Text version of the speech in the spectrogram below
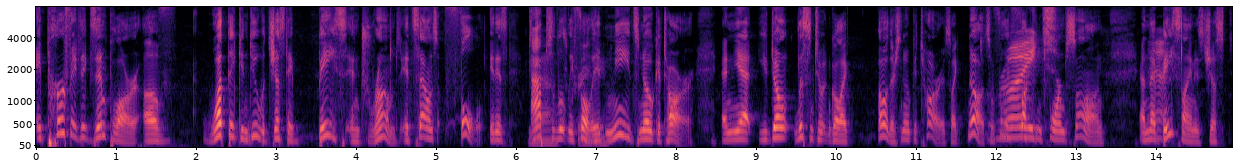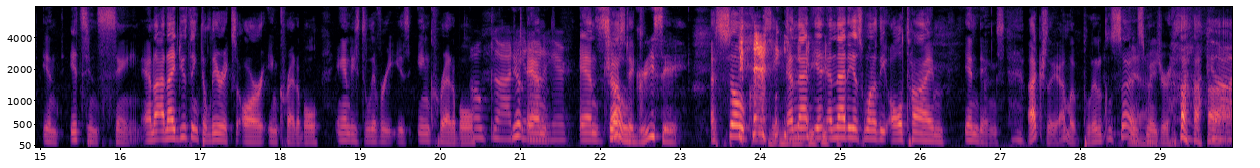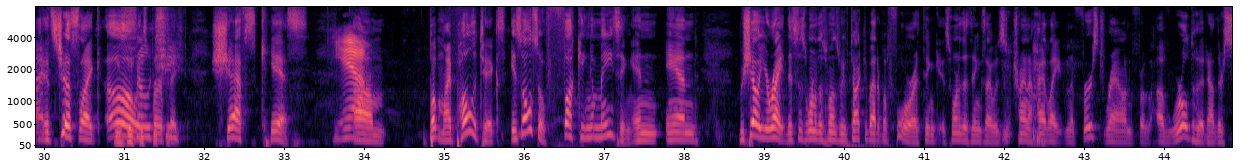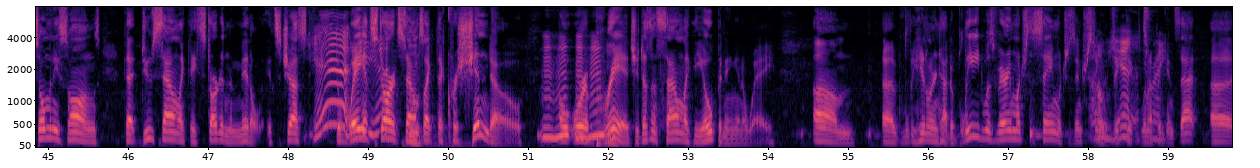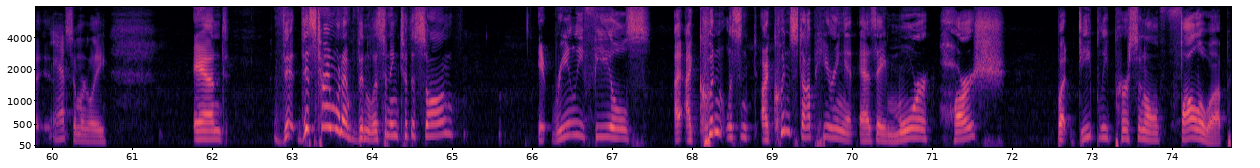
a perfect exemplar of what they can do with just a bass and drums. It sounds full. It is Yeah, absolutely full. It needs no guitar, and yet you don't listen to it and go like, oh, there's no guitar. It's like, no, it's a fully fucking Right. formed song. And that Yeah. bass line is just in it's insane. And I, and I do think the lyrics are incredible. Andy's delivery is incredible. Oh God, Yep. get out And- of here. And So just a- greasy. uh, so crazy. and that and that is one of the all-time endings. Actually, I'm a political science Yeah. major. God. it's just like, oh, it's perfect. cheap. Chef's kiss. Yeah. Um, but my politics is also fucking amazing. And and Michelle, you're right. This is one of those ones we've talked about it before. I think it's one of the things I was trying to highlight in the first round from, of Worldhood. How there's so many songs that do sound like they start in the middle. It's just yeah. the way yeah, it yeah. starts sounds like the crescendo Mhm, or, or a mhm. bridge. It doesn't sound like the opening in a way. Um, uh, he learned how to bleed was very much the same, which is interesting. Oh, Big yeah, Dick went up against that uh, Yep. similarly. And th- this time, when I've been listening to the song, it really feels. I, I couldn't listen. I couldn't stop hearing it as a more harsh, but deeply personal follow up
